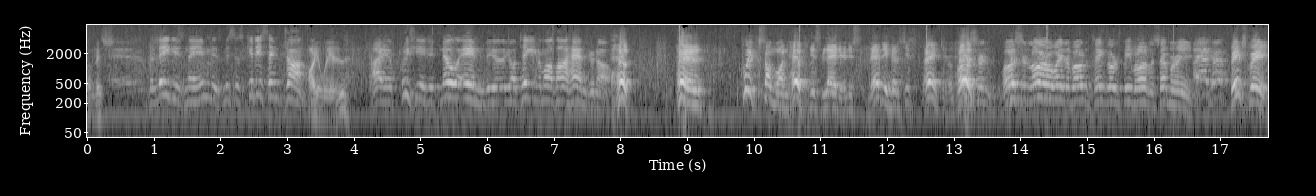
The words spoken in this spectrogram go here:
Oh, Miss, Uh, the lady's name is Mrs. Kitty St. John. I will. I appreciate it no end. You- You're taking them off our hands, you know. Help! Help! Quick, someone help this lady. This lady here, she's fainting. Help. Bosun, Bosun, lower away the boat and take those people off the submarine. Bixby,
